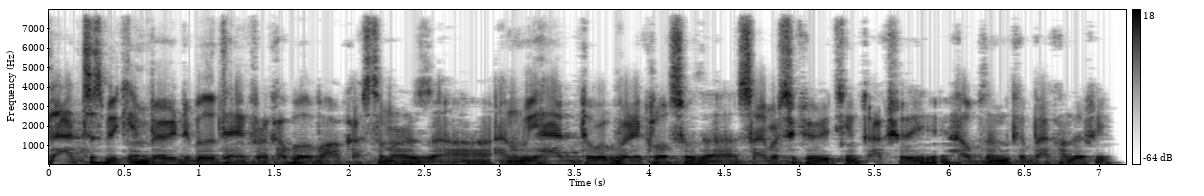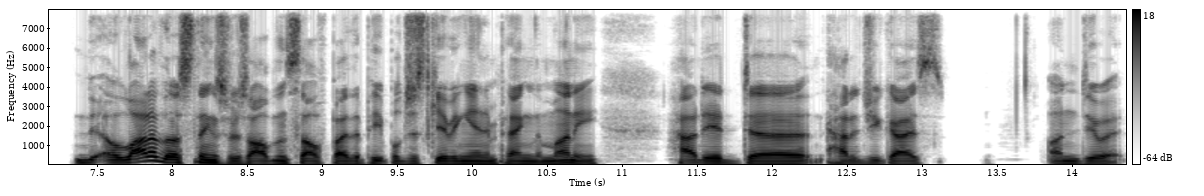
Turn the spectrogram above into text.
that just became very debilitating for a couple of our customers, uh, and we had to work very close with the cybersecurity team to actually help them get back on their feet. A lot of those things resolve themselves by the people just giving in and paying the money. How did uh, how did you guys undo it?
